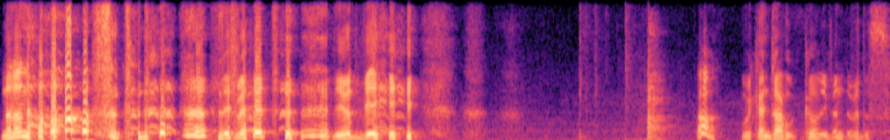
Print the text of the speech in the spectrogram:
No, no, no! Leave it! Leave it be! oh, we can juggle even with this.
